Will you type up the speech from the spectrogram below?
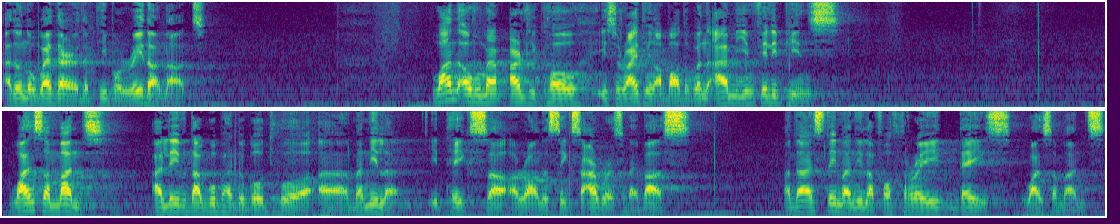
I don't know whether the people read or not. One of my article is writing about when I'm in Philippines. Once a month, I leave Dagupan to go to uh, Manila. It takes uh, around six hours by bus. And then I stay in Manila for three days, once a month.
